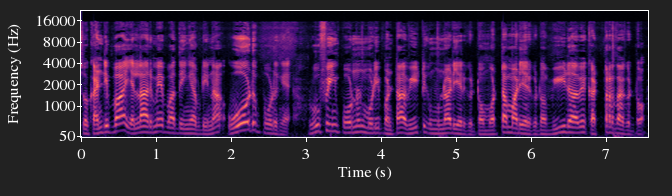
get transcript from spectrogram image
ஸோ கண்டிப்பாக எல்லாருமே பார்த்தீங்க அப்படின்னா ஓடு போடுங்க. ரூஃபிங் போடணும்னு முடிவு பண்ணிட்டா வீட்டுக்கு முன்னாடியே இருக்கட்டும் மொட்டை மாடியாக இருக்கட்டும் வீடாகவே கட்டுறதாகட்டும்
